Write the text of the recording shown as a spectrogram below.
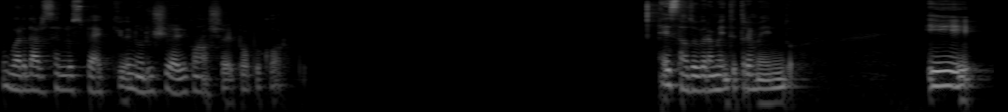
guardarsi allo specchio e non riuscire a riconoscere il proprio corpo. È stato veramente tremendo. E,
